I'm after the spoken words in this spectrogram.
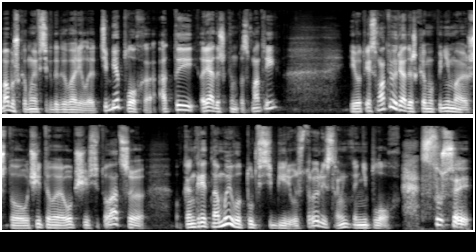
Бабушка моя всегда говорила, это тебе плохо, а ты рядышком посмотри, и вот я смотрю рядышком и понимаю, что, учитывая общую ситуацию, конкретно мы вот тут в Сибири устроились сравнительно неплохо. Слушай,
